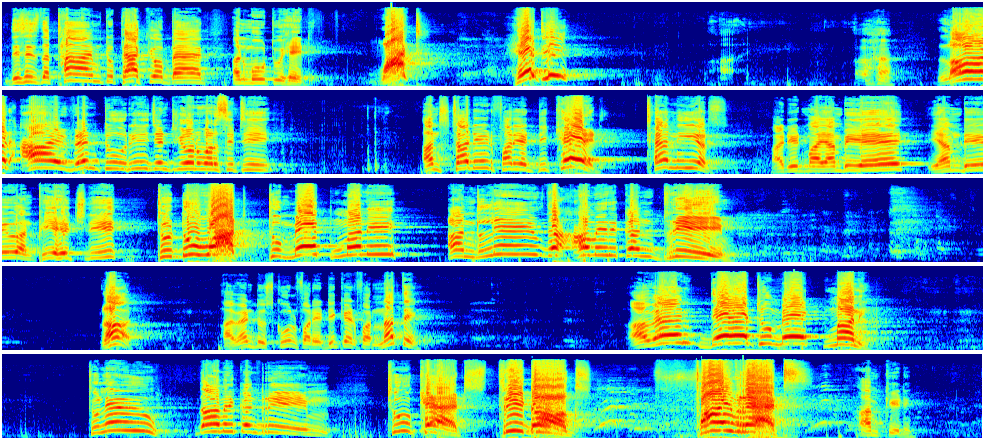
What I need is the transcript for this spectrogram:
this is the time to pack your bag and move to Haiti. What? Haiti? Lord, I went to Regent University and studied for a decade 10 years. I did my MBA, MDiv, and PhD to do what? To make money and live the American dream. Lord, I went to school for a decade for nothing. I went there to make money, to live the American dream. Two cats, three dogs, five rats. I'm kidding.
